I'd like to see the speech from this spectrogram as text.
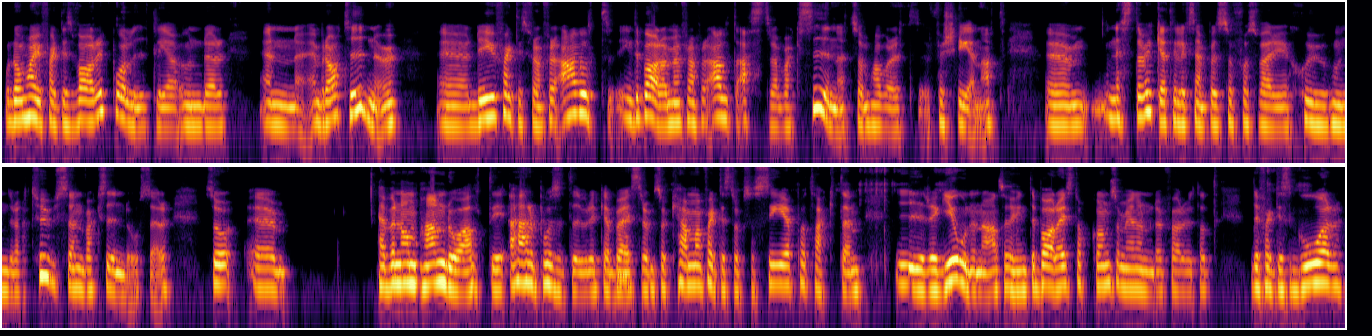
Och de har ju faktiskt varit pålitliga under en, en bra tid nu. Uh, det är ju faktiskt framför allt, inte bara, men framför allt Astra-vaccinet som har varit försenat. Um, nästa vecka till exempel så får Sverige 700 000 vaccindoser. Så ehm, Även om han då alltid är positiv, Rickard mm. Bergström, så kan man faktiskt också se på takten i regionerna, alltså inte bara i Stockholm som jag nämnde förut, att det faktiskt går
